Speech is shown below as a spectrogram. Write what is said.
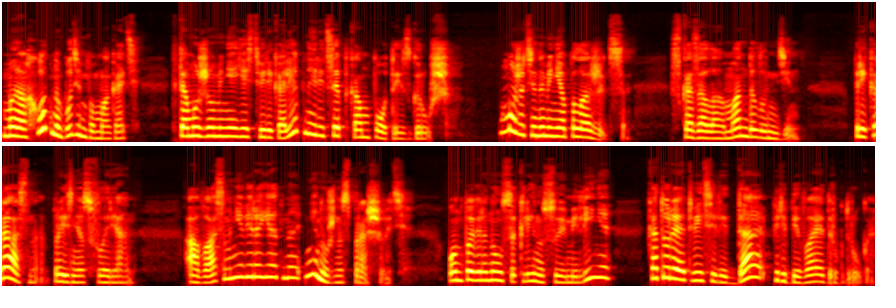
«Мы охотно будем помогать. К тому же у меня есть великолепный рецепт компота из груш». «Можете на меня положиться», — сказала Аманда Лундин. «Прекрасно», — произнес Флориан. «А вас мне, вероятно, не нужно спрашивать». Он повернулся к Линусу и Мелине, — которые ответили «да», перебивая друг друга.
